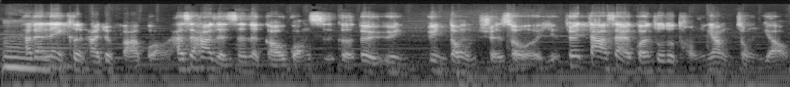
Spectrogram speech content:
嗯，他在那一刻他就发光，他是他人生的高光时刻。对于运运动选手而言，对大赛的关注度同样重要。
